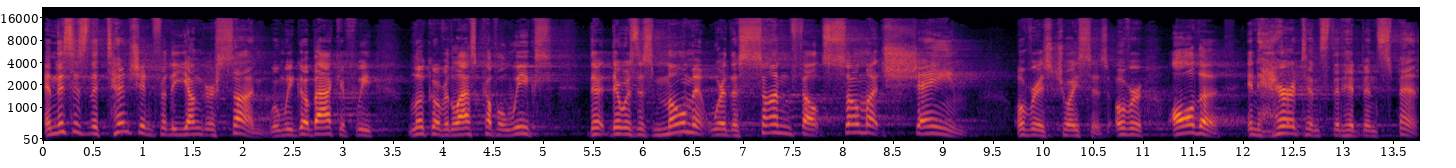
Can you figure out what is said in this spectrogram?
And this is the tension for the younger son. When we go back, if we look over the last couple weeks, there, there was this moment where the son felt so much shame over his choices, over all the inheritance that had been spent.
